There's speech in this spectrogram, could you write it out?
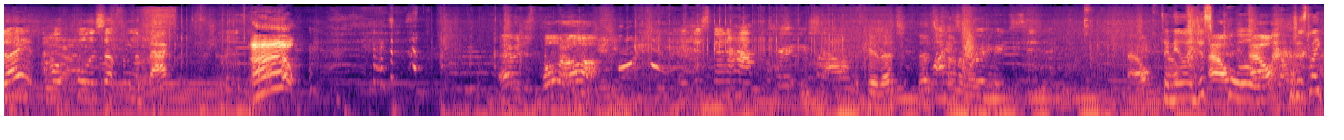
I help pull this up from the back? Ow! Oh! Evan, just pull it off. You're just gonna have to hurt yourself. Okay, that's that's kind of working. Ow. Danila, just Ow, pull. ow. Just like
